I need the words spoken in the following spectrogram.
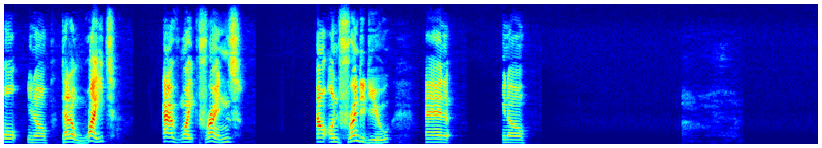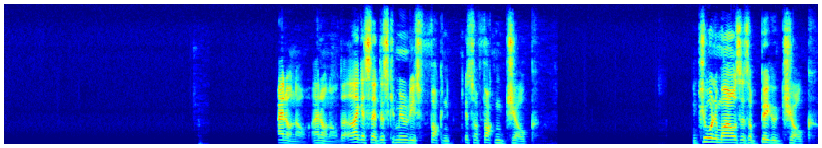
all, you know, that are white, have white friends, now unfriended you, and, you know, I don't know. I don't know. Like I said, this community is fucking. It's a fucking joke. Jordan Myles is a bigger joke.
